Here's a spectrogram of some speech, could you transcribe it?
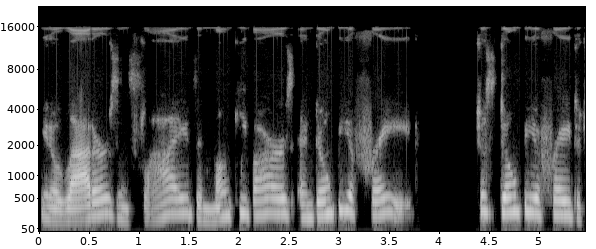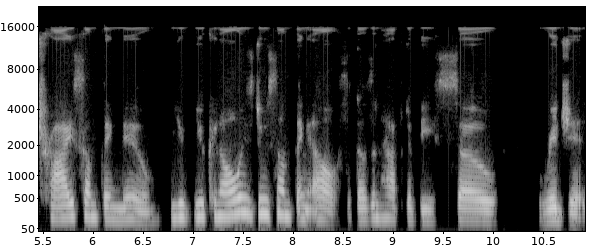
you know, ladders and slides and monkey bars, and don't be afraid. Just don't be afraid to try something new. You you can always do something else. It doesn't have to be so rigid.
